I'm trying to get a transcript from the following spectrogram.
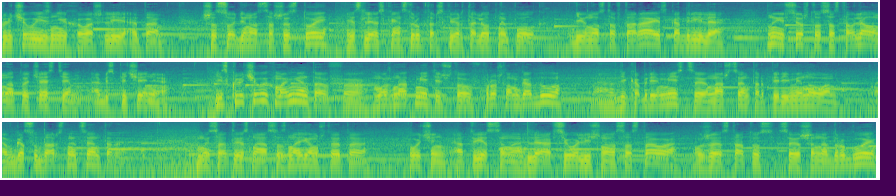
Ключевые из них вошли это 696-й исследовательско-инструкторский вертолетный полк, 92-я эскадрилья, ну и все, что составляло на той части обеспечения. Из ключевых моментов э, можно отметить, что в прошлом году, э, в декабре месяце, наш центр переименован в государственный центр. Мы, соответственно, осознаем, что это очень ответственно для всего личного состава, уже статус совершенно другой,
